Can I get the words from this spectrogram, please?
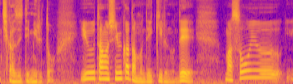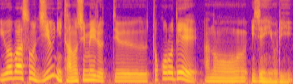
近づいてみるという楽しみ方もできるので、まあ、そういういわばその自由に楽しめるっていうところであの以前より、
